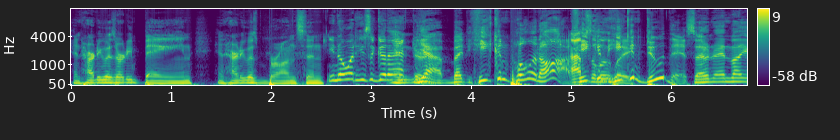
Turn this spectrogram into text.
and Hardy was already Bane, and Hardy was Bronson. you know what? He's a good And actor. yeah, but he can pull it off. He can, Absolutely. he can do this, and, and like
